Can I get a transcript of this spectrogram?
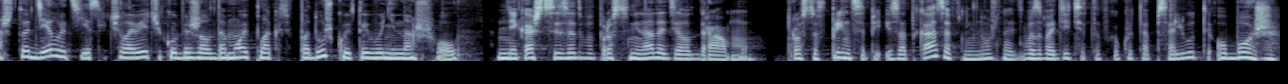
А что делать, если человечек убежал домой плакать в подушку, и ты его не нашел? Мне кажется, из этого просто не надо делать драму. Просто, в принципе, из отказов не нужно возводить это в какой-то абсолют. О боже,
